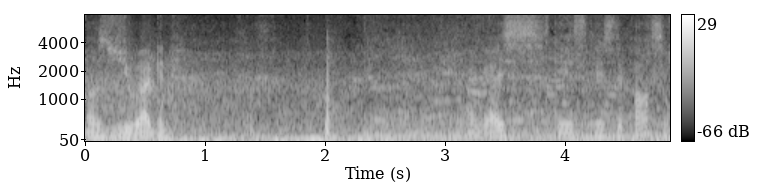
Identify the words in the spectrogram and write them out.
That was G-Wagon. Alright guys, this is the castle.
